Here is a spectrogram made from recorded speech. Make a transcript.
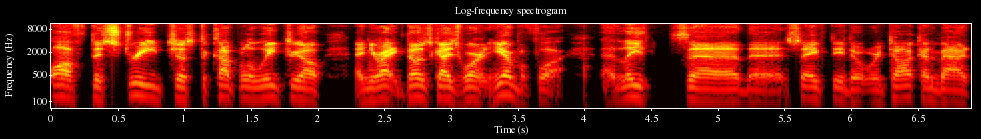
off the street just a couple of weeks ago. And you're right, those guys weren't here before. At least uh, the safety that we're talking about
